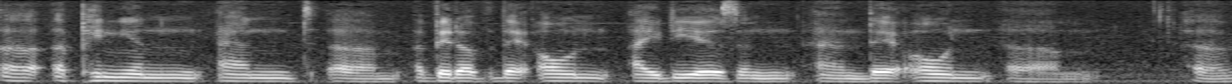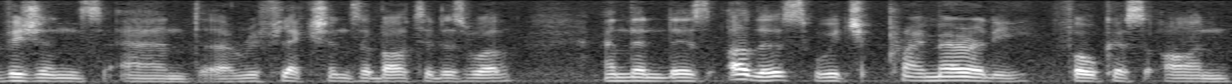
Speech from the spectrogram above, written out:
uh, opinion and um, a bit of their own ideas and, and their own um, uh, visions and uh, reflections about it as well. And then there's others which primarily focus on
